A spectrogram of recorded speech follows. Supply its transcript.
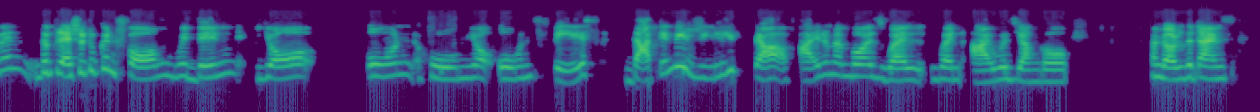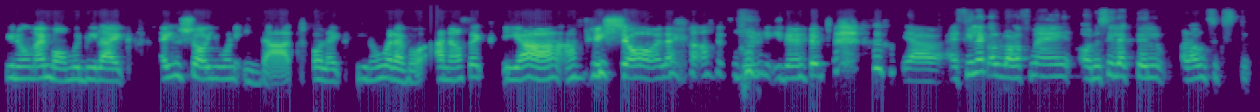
Even the pressure to conform within your own home your own space that can be really tough. I remember as well when i was younger a lot of the times you know my mom would be like are you sure you want to eat that? Or like, you know, whatever. And I was like, yeah, I'm pretty sure. Like, I was going to eat it. yeah, I feel like a lot of my, honestly, like till around 16,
